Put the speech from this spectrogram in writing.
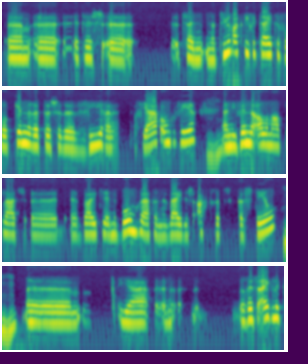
Ehm, eh, het, is, het zijn natuuractiviteiten voor kinderen tussen de vier en elf jaar ongeveer. Mhm. En die vinden allemaal plaats eh, eh, buiten in de boomgaard en de weides achter het kasteel. Mhm. Ehm, ja, er is eigenlijk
